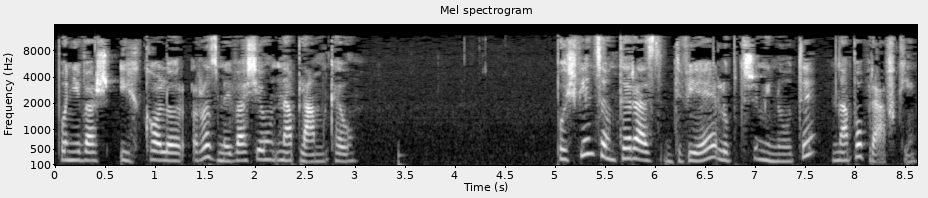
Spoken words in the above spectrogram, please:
ponieważ ich kolor rozmywa się na plamkę. Poświęcę teraz dwie lub trzy minuty na poprawki.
